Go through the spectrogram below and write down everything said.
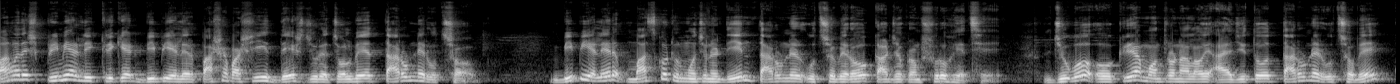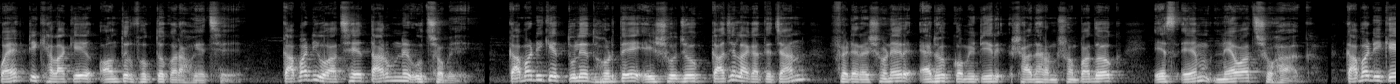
Bangladesh premier league cricket BPL এর পাশাপাশি দেশ জুড়ে চলবে তারুণ্যের উৎসব। বিপিএল এর মাস্কট উন্মোচনের দিন তারুণ্যের উৎসবেরও কার্যক্রম শুরু হয়েছে। যুব ও ক্রীড়া মন্ত্রণালয় আয়োজিত তারুণ্যের উৎসবে কয়েকটি খেলাকে অন্তর্ভুক্ত করা হয়েছে। কাবাডিও আছে তারুণ্যের উৎসবে। কাবাডিকে তুলে ধরতে এই সুযোগ কাজে লাগাতে চান ফেডারেশনের অ্যাডহক কমিটির সাধারণ সম্পাদক এস এম নেওয়াজ সোহাগ। কাবাডিকে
